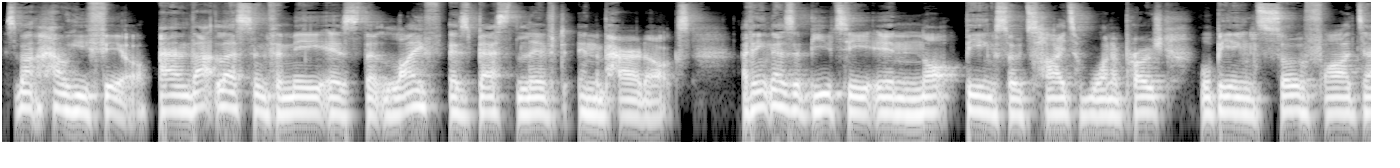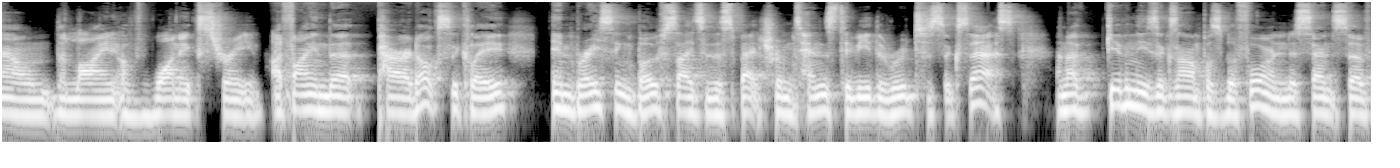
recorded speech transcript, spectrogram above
It's about how you feel. And that lesson for me is that life is best lived in the paradox. I think there's a beauty in not being so tied to one approach or being so far down the line of one extreme. I find that paradoxically, embracing both sides of the spectrum tends to be the route to success. And I've given these examples before in the sense of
